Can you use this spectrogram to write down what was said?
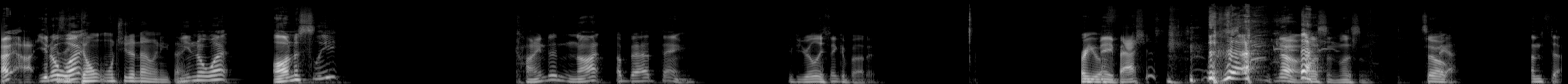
I, I, you know what? Don't want you to know anything. You know what? Honestly, kind of not a bad thing if you really think about it. Are you maybe. a fascist? No, listen, listen. So, Okay. I'm th-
